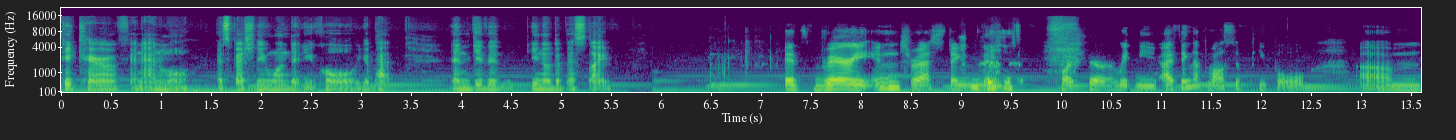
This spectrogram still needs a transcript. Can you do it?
take care of an animal, especially one that you call your pet, and give it, you know, the best life. It's very interesting for sure, Whitney. I think that lots of people um,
